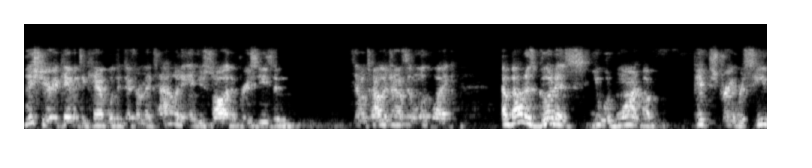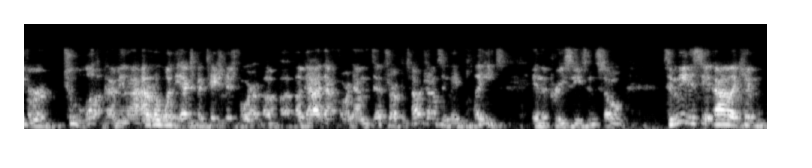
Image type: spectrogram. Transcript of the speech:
This year, he came into camp with a different mentality, and you saw in the preseason, you know, Tyler Johnson looked like – about as good as you would want a fifth string receiver to look. I mean, I don't know what the expectation is for a, a guy that far down the depth chart, but Tyler Johnson made plays in the preseason. So to me, to see a guy like him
